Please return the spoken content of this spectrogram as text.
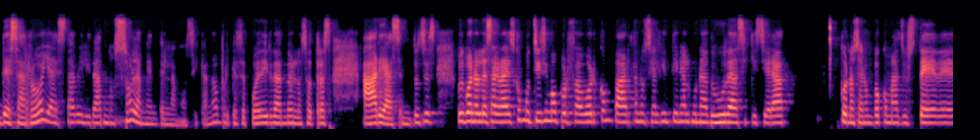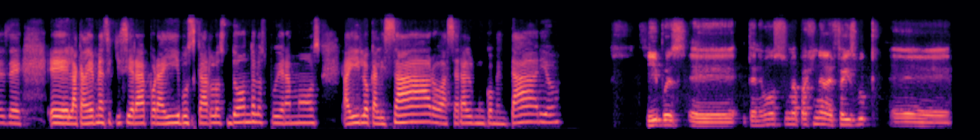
desarrolla esta habilidad no solamente en la música, ¿no? Porque se puede ir dando en las otras áreas. Entonces, pues bueno, les agradezco muchísimo. Por favor, compártanos si alguien tiene alguna duda, si quisiera conocer un poco más de ustedes, de eh, la academia, si quisiera por ahí buscarlos, dónde los pudiéramos ahí localizar o hacer algún comentario. Sí, pues eh, tenemos una página de Facebook. Eh,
